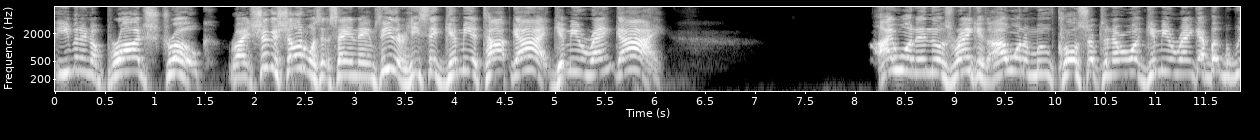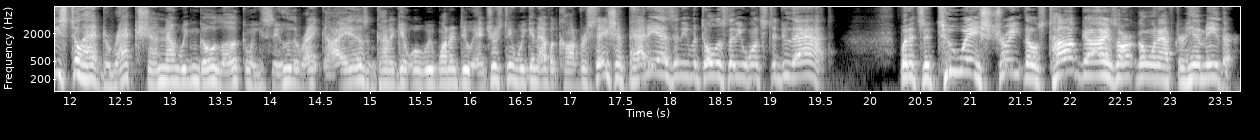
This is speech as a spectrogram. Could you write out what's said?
even in a broad stroke, right? Sugar Sean wasn't saying names either. He said, "Give me a top guy. Give me a ranked guy." I want in those rankings. I want to move closer up to number one. Give me a rank guy. But, but we still had direction. Now we can go look and we can see who the rank guy is and kind of get what we want to do interesting. We can have a conversation. Paddy hasn't even told us that he wants to do that. But it's a two way street. Those top guys aren't going after him either.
